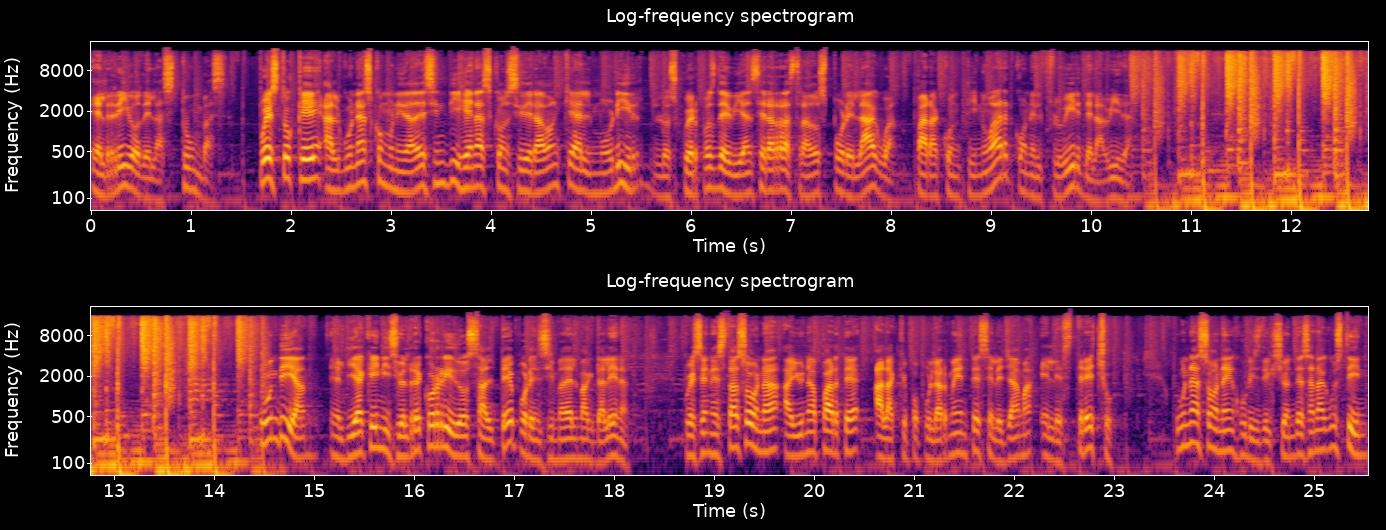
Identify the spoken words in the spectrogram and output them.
el río de las tumbas, puesto que algunas comunidades indígenas consideraban que al morir los cuerpos debían ser arrastrados por el agua para continuar con el fluir de la vida. Un día, el día que inició el recorrido, salté por encima del Magdalena, pues en esta zona hay una parte a la que popularmente se le llama el Estrecho, una zona en jurisdicción de San Agustín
